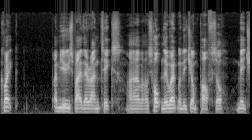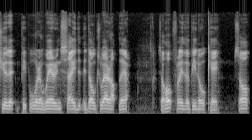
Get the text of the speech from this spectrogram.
quite amused by their antics. Uh, I was hoping they weren't going to jump off, so made sure that people were aware inside that the dogs were up there. So hopefully they've been okay. So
